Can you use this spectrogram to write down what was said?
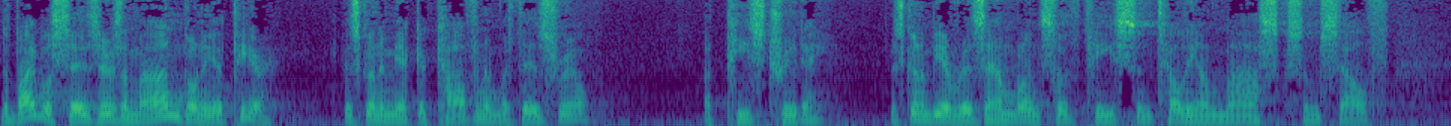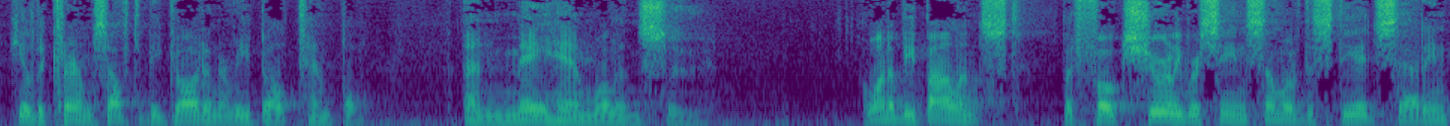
The Bible says there's a man going to appear who's going to make a covenant with Israel, a peace treaty. There's going to be a resemblance of peace until he unmasks himself. He'll declare himself to be God in a rebuilt temple, and mayhem will ensue. I want to be balanced, but folks, surely we're seeing some of the stage setting,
